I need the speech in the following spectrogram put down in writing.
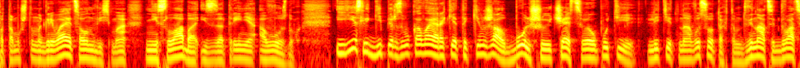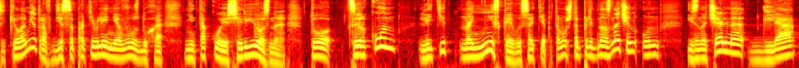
потому что нагревается он весьма неслабо из-за трения о воздух. И если гиперзвуковая ракета «Кинжал» большую часть своего пути летит на высотах там 12-20 километров, где сопротивление воздуха не такое серьезное, то Циркон летит на низкой высоте, потому что предназначен он изначально для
